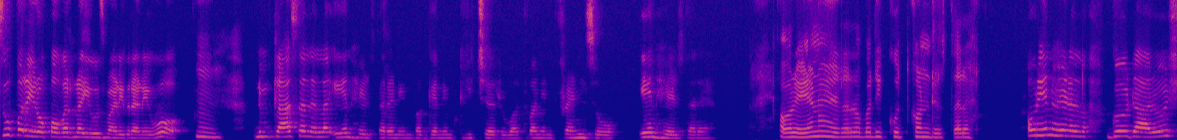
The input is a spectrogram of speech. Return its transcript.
super hero ಪವರ್ನ ಯೂಸ್ ಮಾಡಿದ್ರ ನೀವು? ನಿಮ್ ಕ್ಲಾಸ್ ಅಲ್ಲೆಲ್ಲ ಏನ್ ಹೇಳ್ತಾರೆ ನಿಮ್ ಬಗ್ಗೆ ನಿಮ್ ಟೀಚರ್ ಅಥವಾ ನಿಮ್ ಫ್ರೆಂಡ್ಸು ಏನ್ ಹೇಳ್ತಾರೆ? ಅವ್ರು ಏನು ಹೇಳಲ್ಲ ಬರೀ ಕೂತ್ಕೊಂಡಿರ್ತಾರೆ. ಅವ್ರು ಏನು ಹೇಳಲ್ವಾ ಗುಡ್ ಆರುಷ್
